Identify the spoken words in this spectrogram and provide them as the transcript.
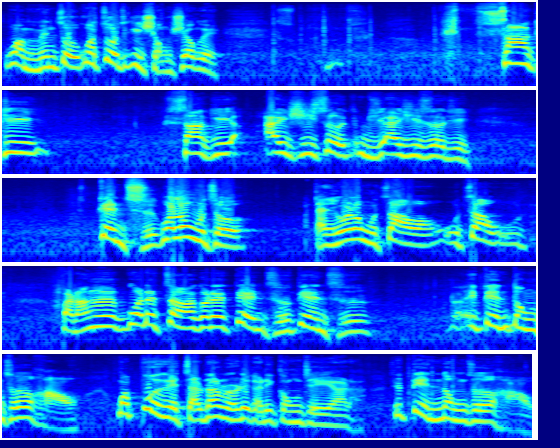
我唔免做，我做这个上俗的三 G 三 G I C 设不是 I C 设计，电池我拢有做，但是我拢有造哦，有造有别人啊，我咧造啊，个咧电池电池，一电动车好，我八个十单落咧甲你讲这啊啦，这电动车好，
